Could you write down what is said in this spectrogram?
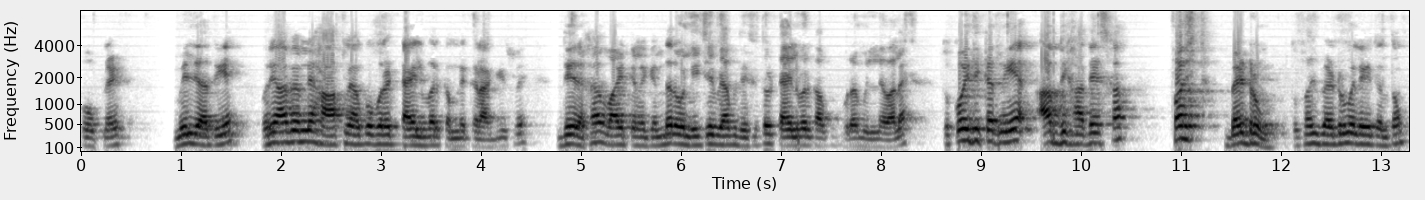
कोप लाइट मिल जाती है। और यहाँ पे हमने हाफ़ में आपको पूरा टाइल वर्क हमने करा के इसमें दे रखा है व्हाइट कलर के अंदर। और नीचे भी आप देख सकते हो टाइल वर्क आपको पूरा मिलने वाला है। तो कोई दिक्कत नहीं है, आप दिखाते हैं इसका फ़र्स्ट बेडरूम तो फ़र्स्ट बेडरूम में लेके चलता हूँ।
